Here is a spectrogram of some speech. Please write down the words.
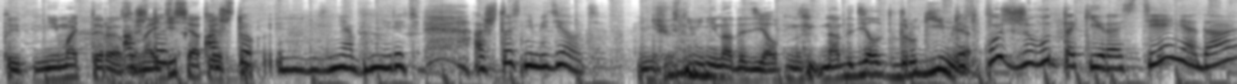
Ты не мать Тереза, а найди что, себе а ответственного. что, не об этом не речь. А что с ними делать? Ничего с ними не надо делать. Надо делать другими. То есть пусть живут такие растения, да?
